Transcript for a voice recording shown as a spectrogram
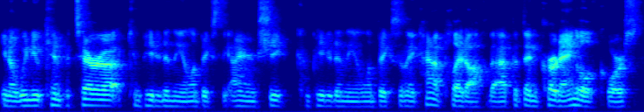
you know we knew ken patera competed in the olympics the iron sheik competed in the olympics and they kind of played off of that but then kurt angle of course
